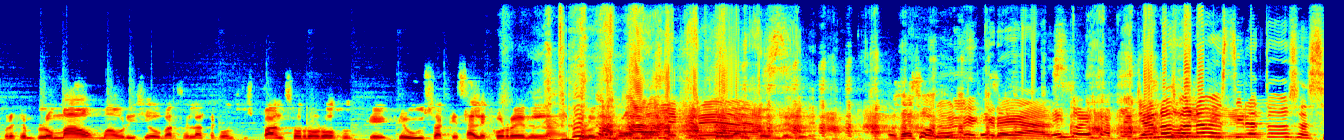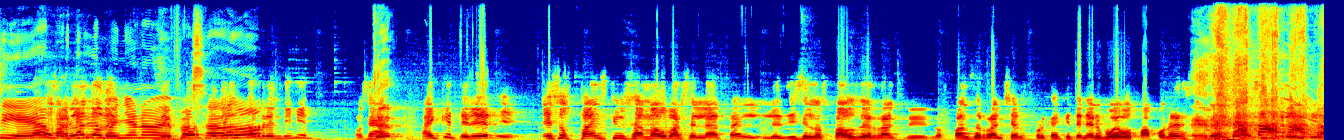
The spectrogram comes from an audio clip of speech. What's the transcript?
por ejemplo, Mau, Mauricio Barcelata con sus pants horrorosos que, que usa, que sale a correr en la colonia Roma. No le creas. Donde- O sea, eso, No le eso- creas. eso es atletismo Ya nos van a de- vestir a todos así, ¿eh? Estamos de hablando de, mañana de de pasado. alto rendimiento. O sea, Ya- hay que tener eh, esos pants que usa Mau Barcelata, les dicen los pants de, de- los pants de rancheros, porque hay que tener huevos para ponerse. Increíble.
